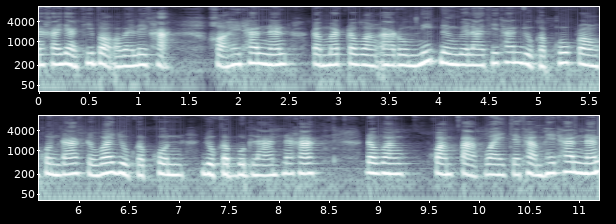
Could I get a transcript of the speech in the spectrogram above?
นะคะ อย่างที่บอกเอาไว้เลยค่ะ ขอให้ท่านนั้นระมัดระวังอารมณ์นิดนึงเวลาที่ท่านอยู่กับคู่ครองคนรัก หรือว่าอยู่กับคนอยู่กับบุตรหลานนะคะ ระวังความปากไวจะทำให้ท่านนั้น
